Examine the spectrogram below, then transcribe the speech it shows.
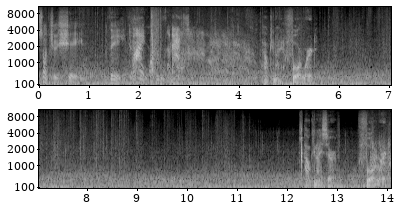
such a shame. They died. How can I forward? How can I serve? Forward.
